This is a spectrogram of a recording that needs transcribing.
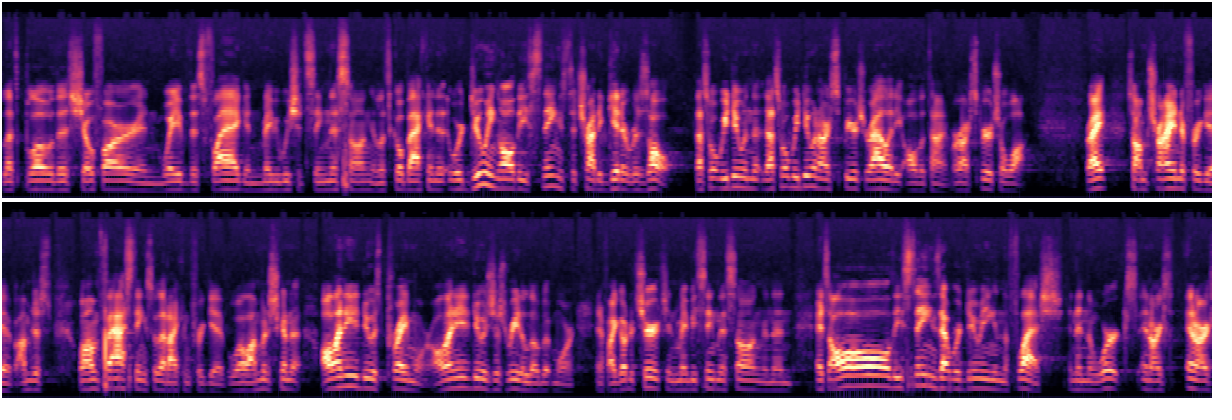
let's blow this shofar and wave this flag and maybe we should sing this song and let's go back into, we're doing all these things to try to get a result. That's what we do in the, that's what we do in our spirituality all the time or our spiritual walk right? So I'm trying to forgive. I'm just, well, I'm fasting so that I can forgive. Well, I'm just going to, all I need to do is pray more. All I need to do is just read a little bit more. And if I go to church and maybe sing this song, and then it's all these things that we're doing in the flesh and in the works, in our, in our,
